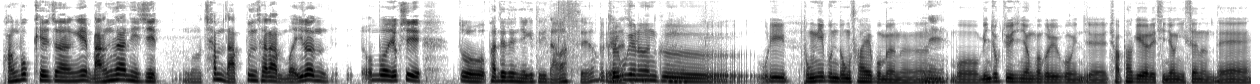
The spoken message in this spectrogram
광복 회장의 망나니짓 뭐 참 나쁜 사람 뭐 이런 뭐 역시 또 반대되는 얘기들이 나왔어요. 그러니까 결국에는 그 음. 우리 독립운동 사회 보면은 네. 뭐 민족주의 진영과 그리고 이제 좌파 계열의 진영이 있었는데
